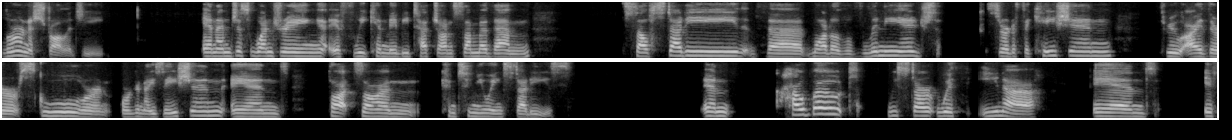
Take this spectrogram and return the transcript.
learn astrology. And I'm just wondering if we can maybe touch on some of them self study, the model of lineage, certification through either school or an organization, and thoughts on continuing studies. And how about we start with Ena and if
